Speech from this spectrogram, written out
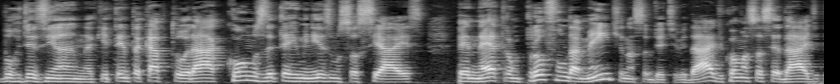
burguesiana que tenta capturar como os determinismos sociais penetram profundamente na subjetividade, como a sociedade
